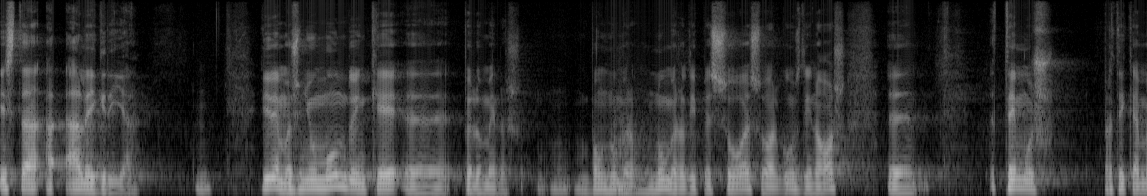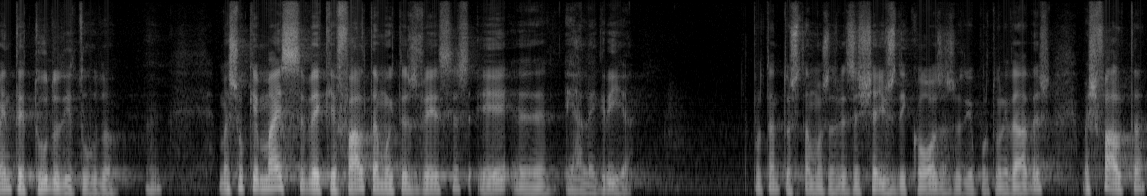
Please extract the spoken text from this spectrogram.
esta alegria. Vivemos em um mundo em que, eh, pelo menos, um bom número, um número de pessoas, ou alguns de nós, eh, temos praticamente tudo de tudo. Mas o que mais se vê que falta muitas vezes é, eh, é alegria. Portanto, estamos às vezes cheios de coisas ou de oportunidades, mas falta,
